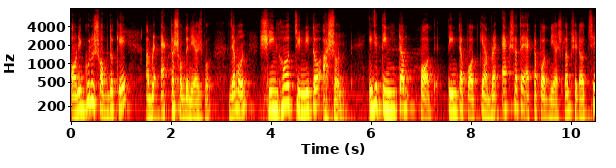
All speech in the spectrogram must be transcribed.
অনেকগুলো শব্দকে আমরা একটা শব্দে নিয়ে আসব। যেমন সিংহ চিহ্নিত আসন। এই যে তিনটা পদ তিনটা পদকে আমরা একসাথে একটা পদ নিয়ে আসলাম, সেটা হচ্ছে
